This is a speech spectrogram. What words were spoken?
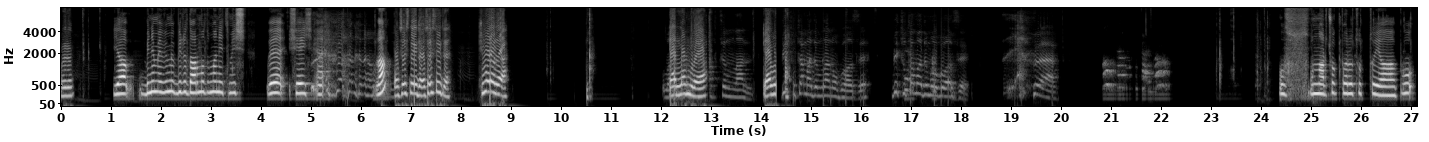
Buyurun. Ya benim evimi biri darmaduman etmiş ve şey e, Lan? O ses neydi? O ses neydi? Kim var orada? Ulan Gel lan buraya. yaptım lan. Gel Bir buraya. tutamadım lan o boğazı. Bir tutamadım o boğazı. Uf, bunlar çok para tuttu ya. Bu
